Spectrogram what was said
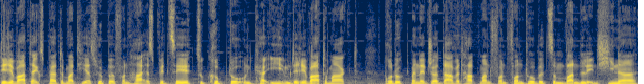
Derivate-Experte Matthias Hüppe von HSBC zu Krypto und KI im Derivatemarkt, Produktmanager David Hartmann von Fontobel zum Wandel in China,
